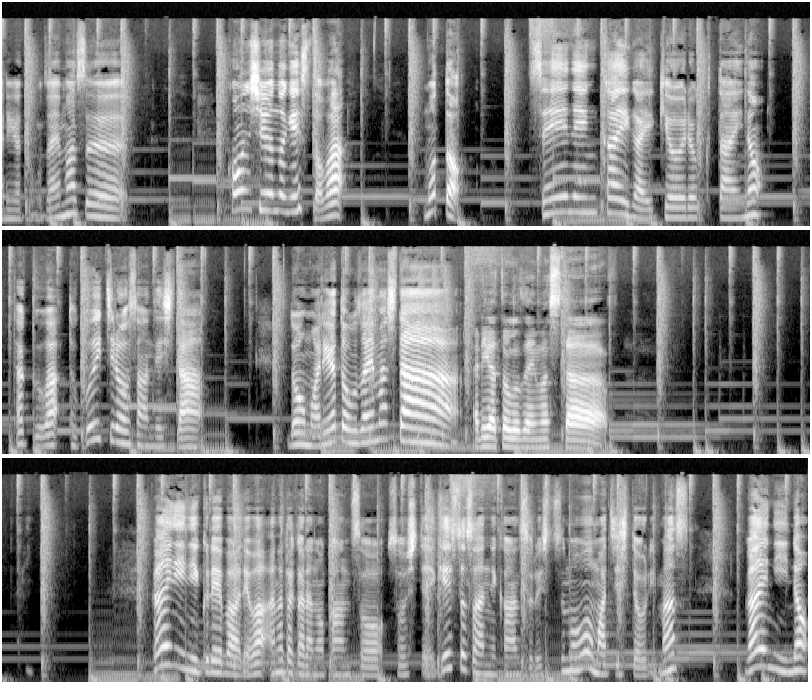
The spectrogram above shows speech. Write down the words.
ありがとうございます。今週のゲストは、元青年海外協力隊の拓和徳一郎さんでした。どうもありがとうございました。ありがとうございました。ガイニーにクレバーではあなたからの感想、そしてゲストさんに関する質問をお待ちしております。ガイニーの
